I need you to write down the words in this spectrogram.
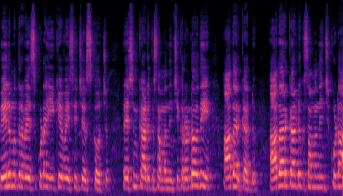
వేలిముద్ర వేసి కూడా ఈకేవైసీ చేసుకోవచ్చు. రేషన్ కార్డుకు సంబంధించి. ఇక రెండవది ఆధార్ కార్డు. ఆధార్ కార్డుకు సంబంధించి కూడా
